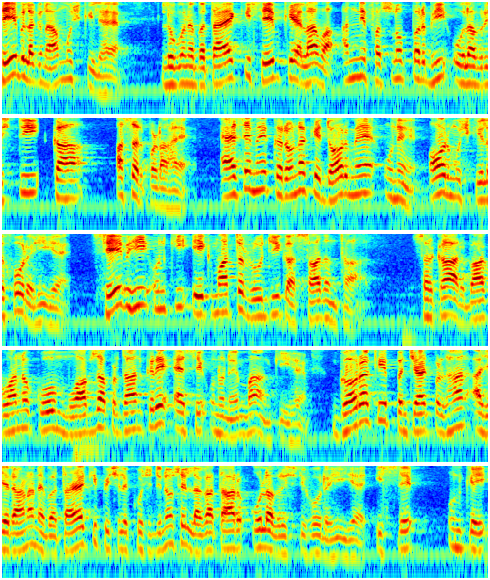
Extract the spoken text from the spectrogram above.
सेब लगना मुश्किल है। लोगों ने बताया कि सेब के अलावा अन्य फ़सलों पर भी ओलावृष्टि का असर पड़ा है। ऐसे में कोरोना के दौर में उन्हें और मुश्किल हो रही है। सेब ही उनकी एकमात्र रोजी का साधन था। सरकार बागवानों को मुआवजा प्रदान करे ऐसे उन्होंने मांग की है। गौरा के पंचायत प्रधान अजय राणा ने बताया कि पिछले कुछ दिनों से लगातार ओलावृष्टि हो रही है। इससे उनके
